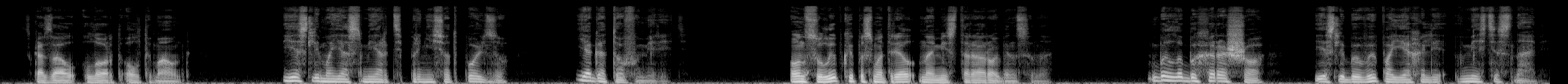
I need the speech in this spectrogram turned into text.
— сказал лорд Олтемаунт. «Если моя смерть принесет пользу, я готов умереть». Он с улыбкой посмотрел на мистера Робинсона. «Было бы хорошо, если бы вы поехали вместе с нами».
